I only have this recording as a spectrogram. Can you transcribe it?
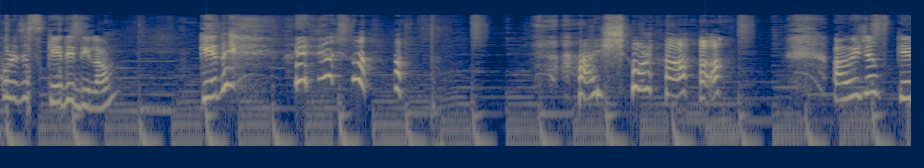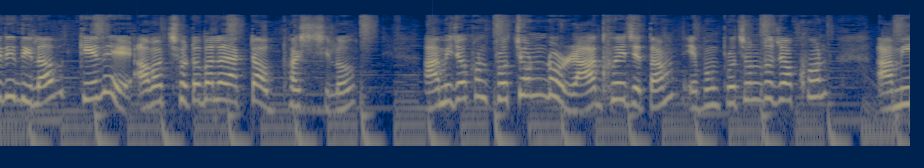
করে জাস্ট কেঁদে দিলাম। কেঁদে আমি জাস্ট কেঁদে দিলাম। কেঁদে আমার ছোটবেলার একটা অভ্যাস ছিল। আমি যখন প্রচণ্ড রাগ হয়ে যেতাম এবং প্রচণ্ড যখন আমি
